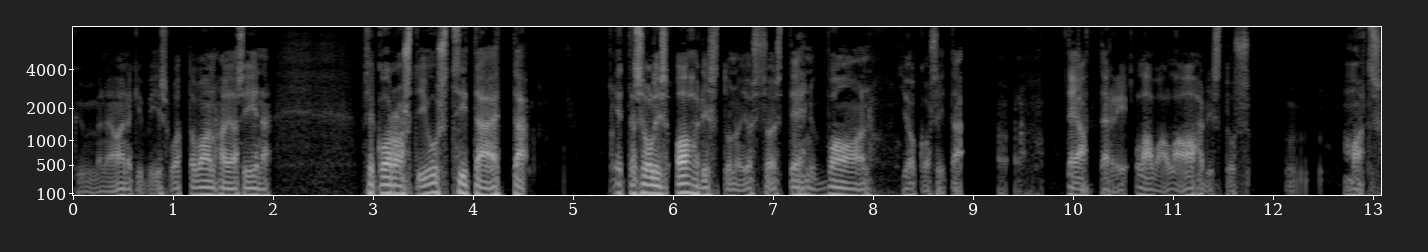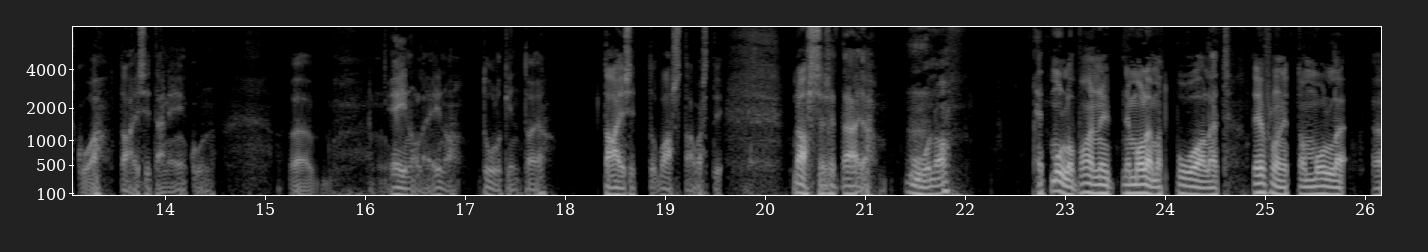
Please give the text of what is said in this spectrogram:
kymmenen, ainakin viisi vuotta vanha, ja siinä se korosti just sitä, että että se olisi ahdistunut, jos se olisi tehnyt vaan joko sitä teatterilavalla ahdistusmatskua tai sitä niin kuin Eino Leino tulkintoja tai sitten vastaavasti Nasse ja. Uno. Mm. että mulla on vaan ne, ne molemmat puolet. Teflonit on mulle öö,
